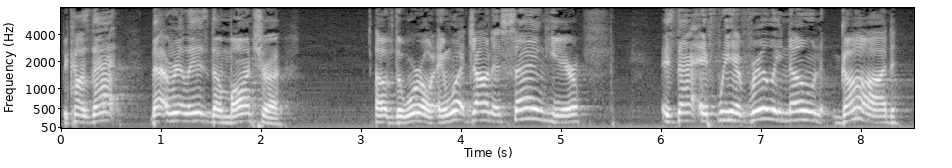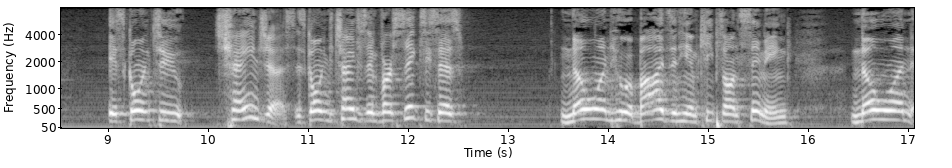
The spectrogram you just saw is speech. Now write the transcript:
Because that that really is the mantra of the world. And what John is saying here is that if we have really known God, it's going to change us. It's going to change us. In verse 6, he says, No one who abides in him keeps on sinning. No one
